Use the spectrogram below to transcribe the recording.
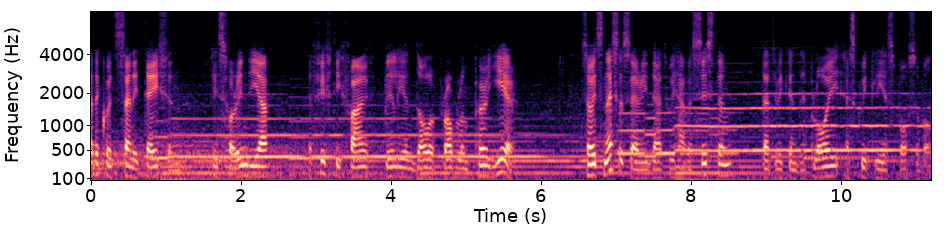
Inadequate sanitation is for India a $55 billion problem per year. So it's necessary that we have a system that we can deploy as quickly as possible.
